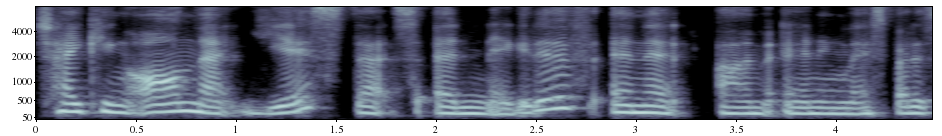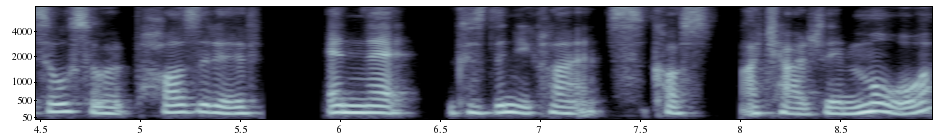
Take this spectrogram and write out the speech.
taking on that, yes, that's a negative and that I'm earning less, but it's also a positive in that because the new clients cost, I charge them more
